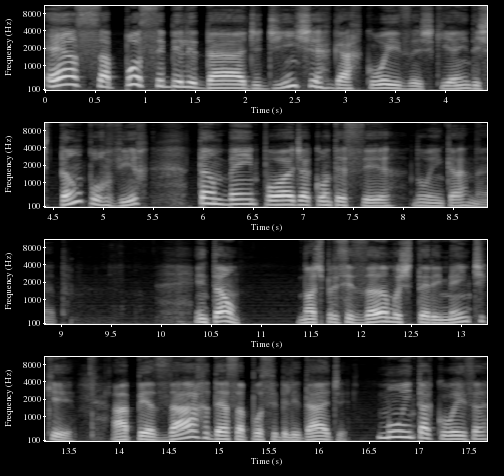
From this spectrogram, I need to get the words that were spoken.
essa possibilidade de enxergar coisas que ainda estão por vir também pode acontecer no encarnado. Então, nós precisamos ter em mente que, apesar dessa possibilidade, muita coisa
